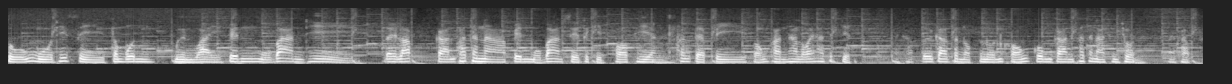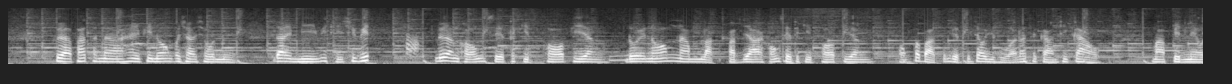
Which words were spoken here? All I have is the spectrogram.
สูงหมู่ที่ 4 ตำบลหมื่นวัยเป็นหมู่บ้านที่ได้รับการพัฒนาเป็นหมู่บ้านเศรษฐกิจพอเพียง ตั้งแต่ปี 2557 นะครับโดยการสนับสนุนของกรมการพัฒนาชุมชนนะครับ เพื่อพัฒนาให้พี่น้องประชาชนนี่ได้มีวิถีชีวิตค่ะเรื่องของเศรษฐกิจพอเพียง โดยน้อมนำหลักปรัชญาของเศรษฐกิจพอเพียง ของพระบาทสมเด็จพระเจ้าอยู่หัวรัชกาลที่ 9 มาเป็นแนว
